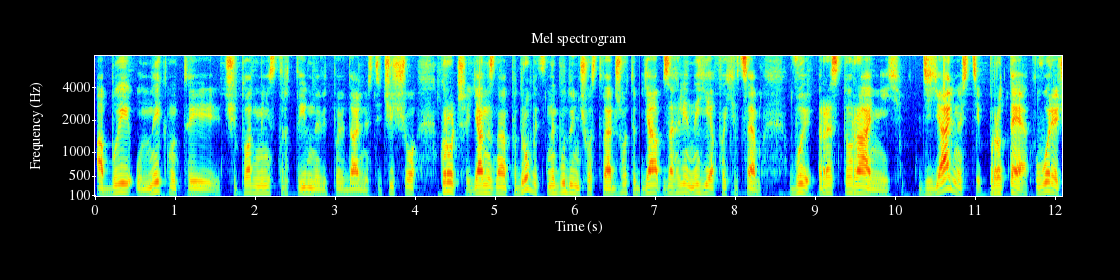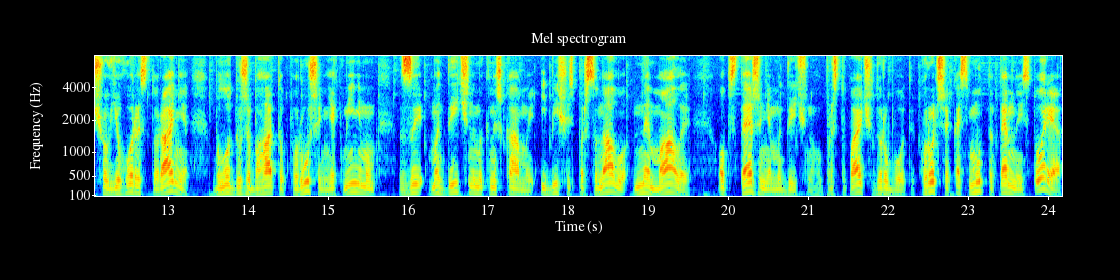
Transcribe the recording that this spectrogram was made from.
аби уникнути чи то адміністративної відповідальності, чи що. Коротше, я не знаю подробиць, не буду нічого стверджувати. Я взагалі не є фахівцем в ресторанній діяльності, проте говорять, що в його ресторані було дуже багато порушень, як мінімум, з медичними книжками, і більшість персоналу не мали обстеження медичного, приступаючи до роботи. Коротше, якась мутна темна історія.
